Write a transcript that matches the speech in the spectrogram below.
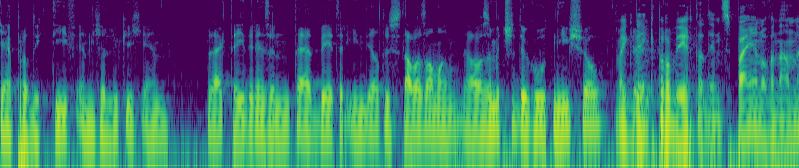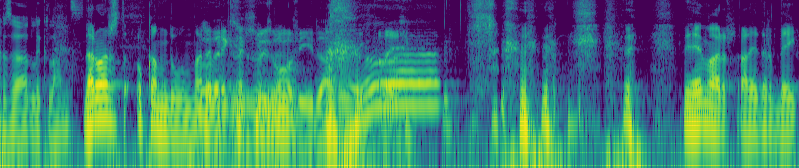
kei productief en gelukkig en blijkt dat iedereen zijn tijd beter indeelt. Dus dat was allemaal dat was een beetje de goed nieuws show. Maar ik Oké. denk, probeer dat in Spanje of een ander zuidelijk land. Daar waren ze het ook aan doen. Maar daar werken ik ze sowieso een vier dagen. Allee. nee, maar allee, daar bleek,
